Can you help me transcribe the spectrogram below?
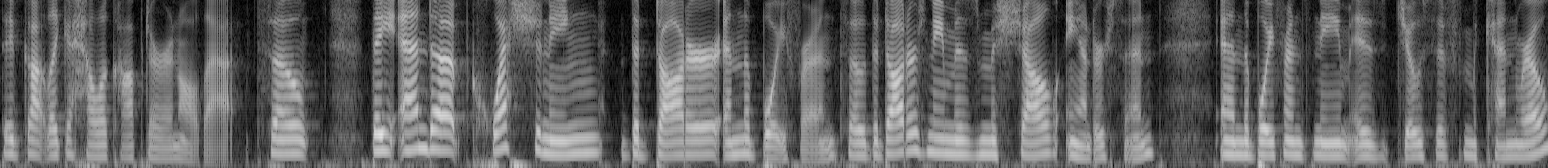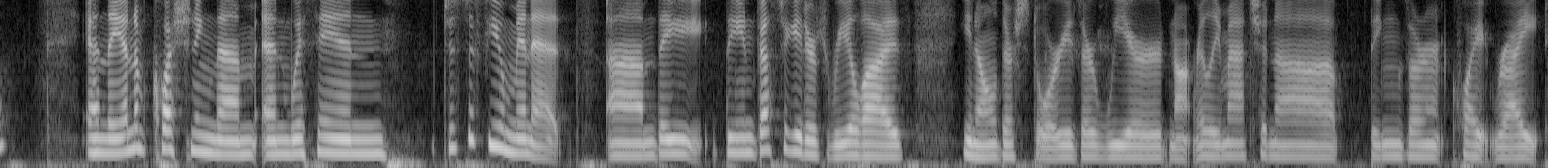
they've got like a helicopter and all that so they end up questioning the daughter and the boyfriend so the daughter's name is michelle anderson and the boyfriend's name is joseph mcenroe and they end up questioning them and within just a few minutes um, they the investigators realize you know their stories are weird not really matching up things aren't quite right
